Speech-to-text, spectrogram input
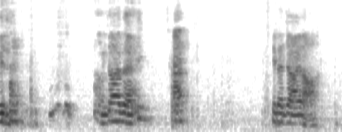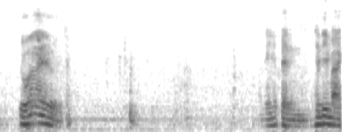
มีสายสองจอยแต่ให้ชาร์จทีละจอยเหรอ หรือว่าไงเอ่ยอันนี้เป็น HDMI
